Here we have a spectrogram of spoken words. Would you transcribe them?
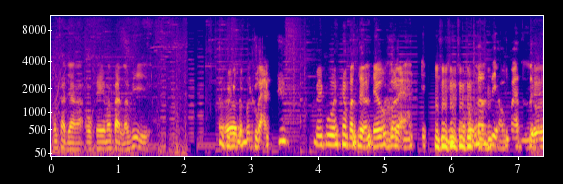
มันขัดยังอะโอเคมันแปดแล้วพี่เออดับเบิลแฟลตไม่พูดให้มันเร็วๆกว่านี้เริ่มเดี๋ยวแปดเลย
